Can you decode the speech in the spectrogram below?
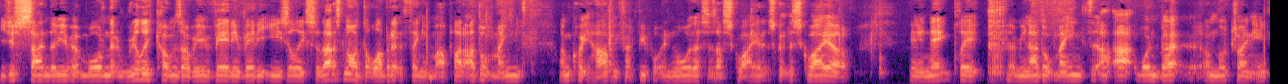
you just sand a wee bit more and it really comes away very, very easily. So that's not a deliberate thing in my part. I don't mind I'm quite happy for people to know this is a Squier. It's got the Squier uh, neck plate. I mean, I don't mind that one bit. I'm not trying to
